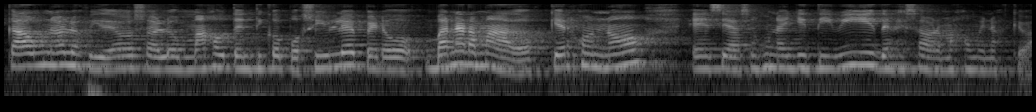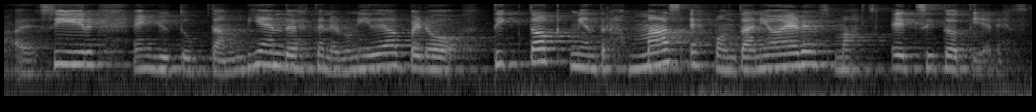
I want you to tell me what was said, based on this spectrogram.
cada uno de los videos sea lo más auténtico posible, pero van armados, quieres o no. eh, si haces una IGTV, debes saber más o menos qué vas a decir. En YouTube también debes tener una idea, pero TikTok, mientras más espontáneo eres, más éxito tienes.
